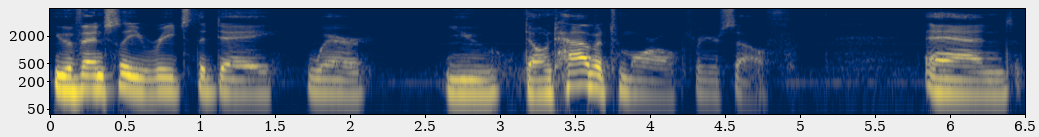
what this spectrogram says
you eventually reach the day where you don't have a tomorrow for yourself. And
